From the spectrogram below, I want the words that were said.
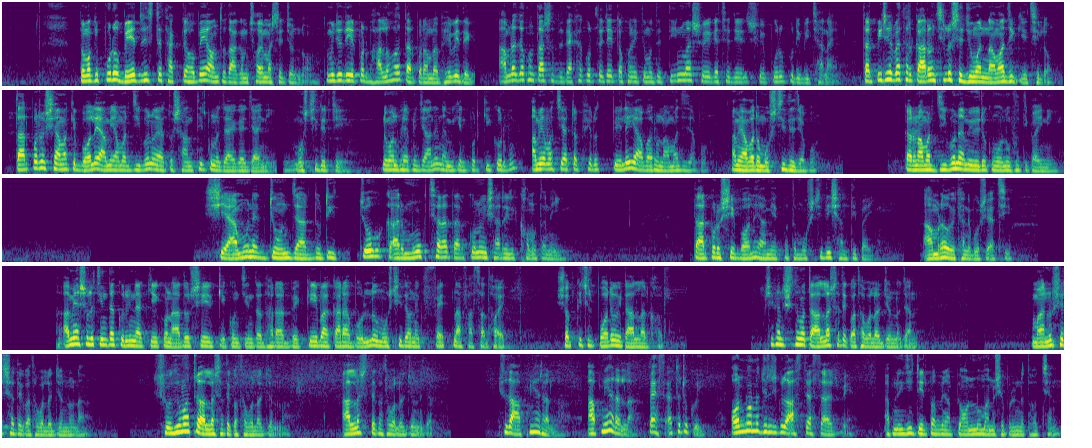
তোমাকে পুরো বেড রেস্টে থাকতে হবে অন্তত আগামী ছয় মাসের জন্য। তুমি যদি এরপর ভালো হও, তারপর আমরা ভেবে দেখব। আমরা যখন তার সাথে দেখা করতে যাই, তখন ইতিমধ্যে তিন মাস হয়ে গেছে যে সে পুরোপুরি বিছানায়। তার পিঠের ব্যথার কারণ ছিল সে জুমার নামাজে গিয়েছিল। তারপরেও সে আমাকে বলে, আমি আমার জীবনেও এত শান্তির কোনো জায়গায় যাইনি, মসজিদের চেয়ে। নোমান ভাই, আপনি জানেন আমি এরপর কি করব? আমি আমার চেয়ারটা ফেরত পেলেই আবারও নামাজে যাব। আমি আবারও মসজিদে যাব। কারণ আমার জীবনে আমি ওইরকম অনুভূতি পাইনি। সে এমন একজন যার দুটি চোখ আর মুখ ছাড়া তার কোনোই শারীরিক ক্ষমতা নেই। তারপর সে বলে, আমি একমাত্র মসজিদেই শান্তি পাই। আমরাও এখানে বসে আছি। আমি আসলে চিন্তা করি না কে কোন আদর্শের, কে কোন চিন্তাধারার কে বা কারা বলল মসজিদে অনেক ফেতনা, ফাসাদ হয়। সব কিছুর পরেও এটা আল্লাহর ঘর। সেখানে শুধুমাত্র আল্লাহর সাথে কথা বলার জন্য যান। মানুষের সাথে কথা বলার জন্য না। শুধুমাত্র আল্লাহর সাথে কথা বলার জন্য। আল্লাহর সাথে কথা বলার জন্য যান। শুধু আপনি আর আল্লাহ, আপনি আর আল্লাহ, ব্যাস, এতটুকুই। অন্য অন্য জিনিসগুলো আস্তে আস্তে আসবে। আপনি নিজেই টের পাবেন আপনি অন্য মানুষে পরিণত হচ্ছেন।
